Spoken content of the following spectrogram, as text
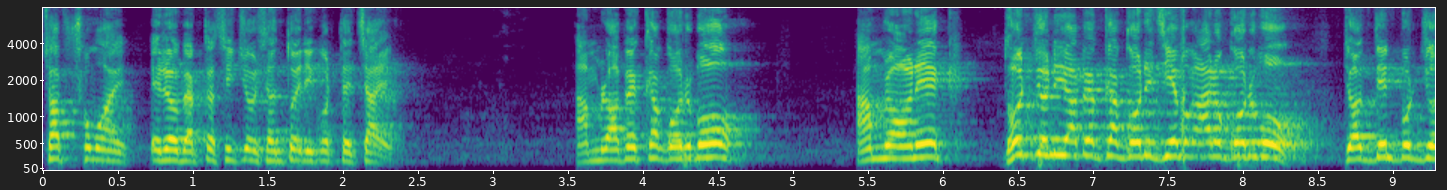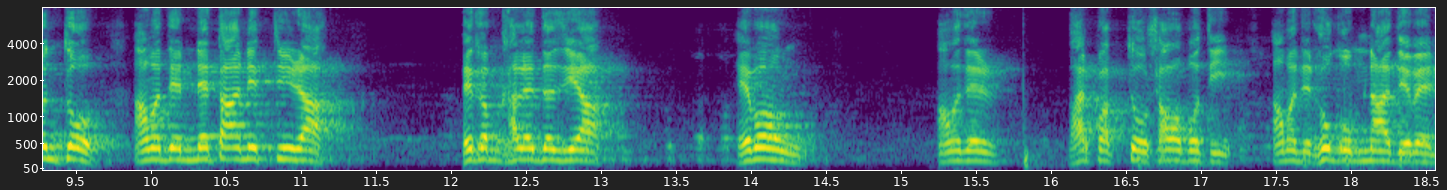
সব সময় এরকম একটা সিচুয়েশন তৈরি করতে চায় আমরা অপেক্ষা করব। আমরা অনেক ধৈর্য নিয়ে অপেক্ষা করেছি এবং আরও করব। যতদিন পর্যন্ত আমাদের নেতা নেত্রীরা বেগম খালেদা জিয়া এবং আমাদের ভারপ্রাপ্ত সভাপতি আমাদের হুকুম না দেবেন।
